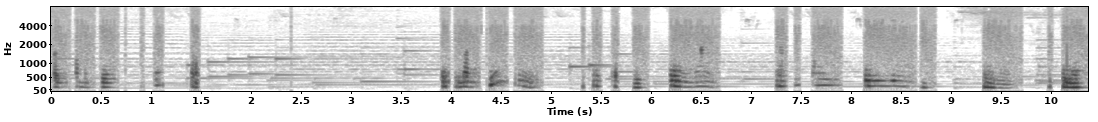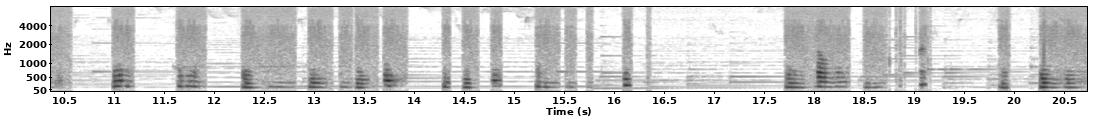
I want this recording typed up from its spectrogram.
vẫn còn chưa thực vật nhất thì không cần gì cùng nhau nắm tay tư duy thì là vô tức là từ hai từ từ từ từ từ từ từ từ từ từ từ từ từ từ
